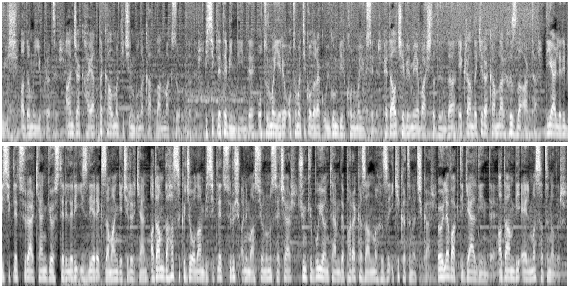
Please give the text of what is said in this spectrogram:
bu iş adamı yıpratır. Ancak hayatta kalmak için buna katlanmak zorundadır. Bisiklete bindiğinde oturma yeri otomatik olarak uygun bir konuma yükselir. Pedal çevirmeye başladığında ekrandaki rakamlar hızla artar. Diğerleri bisiklet sürerken gösterileri izleyerek zaman geçirirken adam daha sıkıcı olan bisiklet sürüş animasyonunu seçer çünkü bu yöntemde para kazanma hızı iki katına çıkar. Öğle vakti geldiğinde adam bir elma satın alır.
